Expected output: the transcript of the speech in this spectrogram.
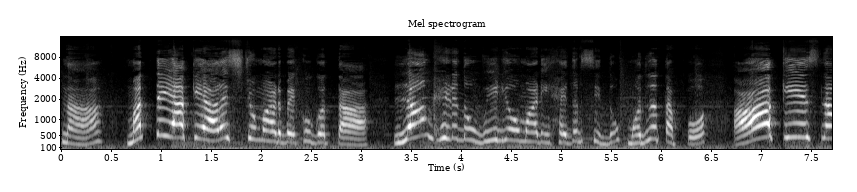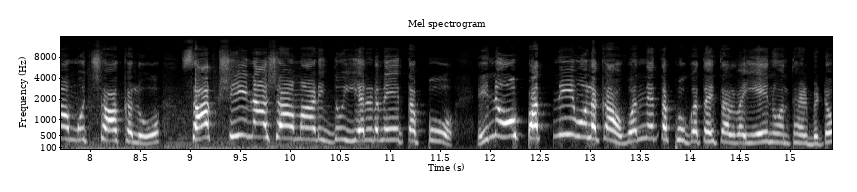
ರಜತ್ನ ಮತ್ತೆ ಯಾಕೆ ಅರೆಸ್ಟ್ ಮಾಡಬೇಕು ಗೊತ್ತಾ? ಲಾಂಗ್ ಹಿಡಿದು ವಿಡಿಯೋ ಮಾಡಿ ಹೆದರ್ಸಿದ್ದು ಮೊದಲ ತಪ್ಪು. ಆ ಕೇಸ್ನ ಮುಚ್ಚಾಕಲು ಸಾಕ್ಷಿ ನಾಶ ಮಾಡಿದ್ದು ಎರಡನೇ ತಪ್ಪು. ಇನ್ನು ಪತ್ನಿ ಮೂಲಕ ಒಂದನೇ ತಪ್ಪು ಗೊತ್ತಾಯ್ತಲ್ವಾ ಏನು ಅಂತ ಹೇಳ್ಬಿಟ್ಟು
